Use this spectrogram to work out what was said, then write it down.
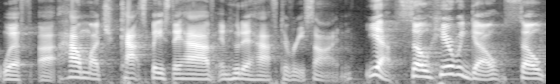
with uh, how much cap space they have and who they have to re-sign. Yeah, so here we go. So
